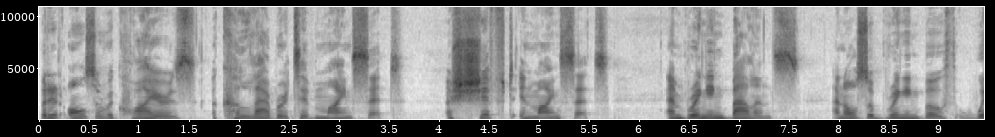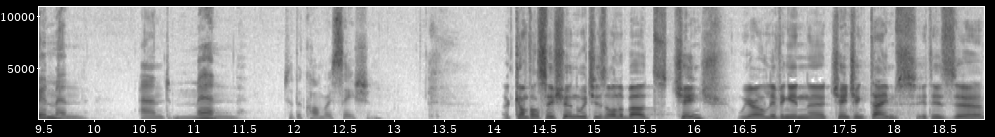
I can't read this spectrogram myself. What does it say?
But it also requires a collaborative mindset, a shift in mindset, and bringing balance, and also bringing both women and men to the conversation. A conversation which is all about change. We are living in uh, changing times. It is uh,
